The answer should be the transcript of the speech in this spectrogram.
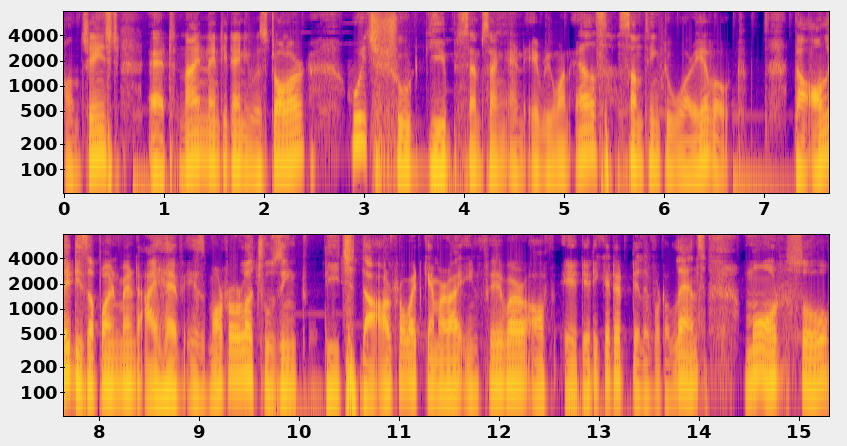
unchanged at 999 US dollar, which should give Samsung and everyone else something to worry about. The only disappointment I have is Motorola choosing to ditch the ultra-wide camera in favor of a dedicated telephoto lens, more so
